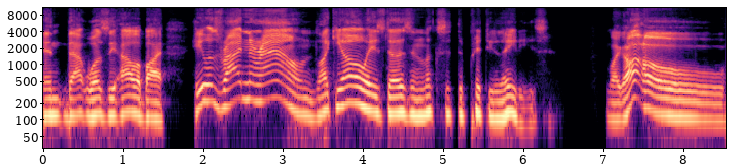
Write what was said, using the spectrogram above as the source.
and that was the alibi. He was riding around like he always does and looks at the pretty ladies. I'm like, uh oh.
